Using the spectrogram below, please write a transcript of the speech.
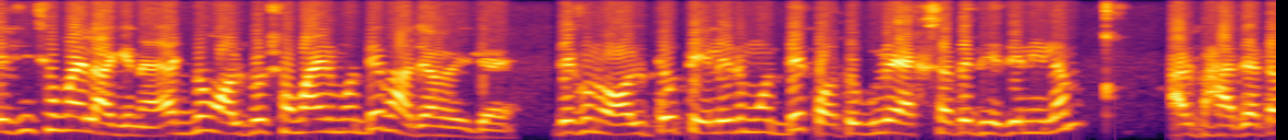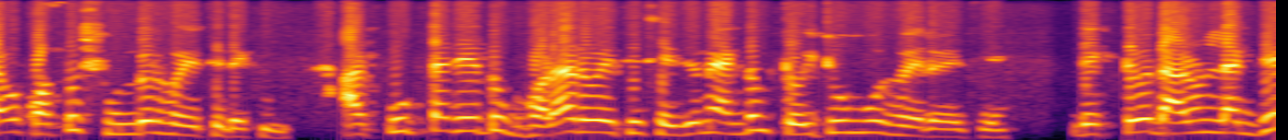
বেশি সময় লাগে না, একদম অল্প সময়ের মধ্যে ভাজা হয়ে যায়। দেখুন, অল্প তেলের মধ্যে কতগুলো একসাথে ভেজে নিলাম, আর ভাজাটাও কত সুন্দর হয়েছে, দেখুন। আর পুরটা যেহেতু ভরা রয়েছে, সেই জন্য একদম টইটুম্বুর হয়ে রয়েছে। দেখতেও দারুণ লাগছে,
